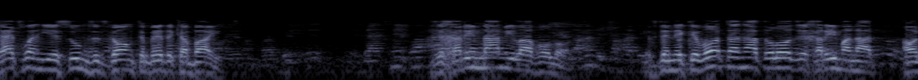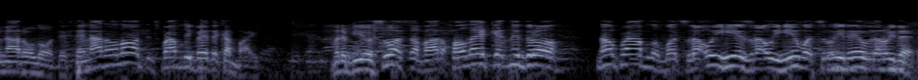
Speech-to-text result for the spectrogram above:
that's when he assumes it's going to be the kabayit. Zecharim nami lav olot. If the nekevot are not olot, zecharim are not are not olot. If they're not olot, it's probably be the kabayit. But if Yeshua savar choleket nidro, no problem. What's ra'ui here is ra'ui here. What's ra'ui there is ra'ui there.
